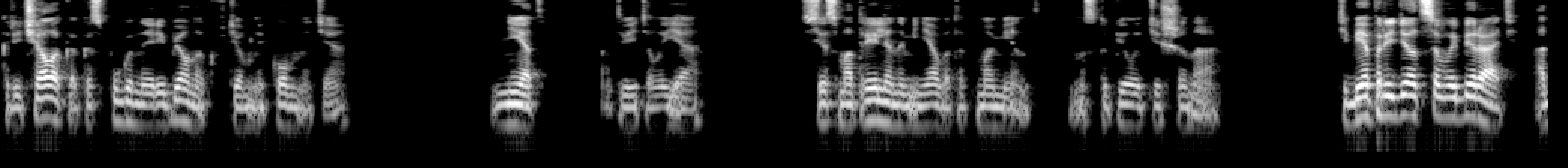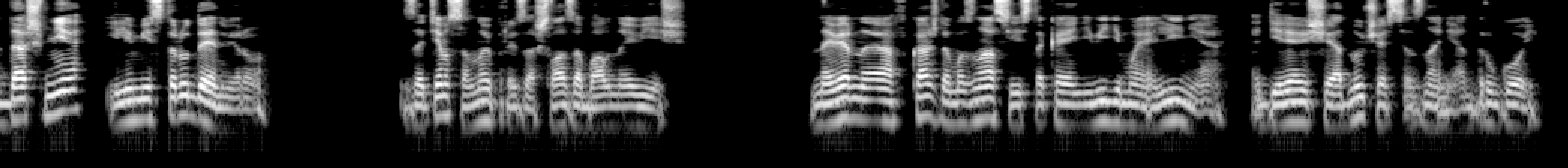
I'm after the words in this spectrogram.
Кричала, как испуганный ребенок в темной комнате. «Нет», ответила я. Все смотрели на меня в этот момент. Наступила тишина. Тебе придется выбирать, отдашь мне или мистеру Денверу. Затем со мной произошла забавная вещь. Наверное, в каждом из нас есть такая невидимая линия, отделяющая одну часть сознания от другой.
